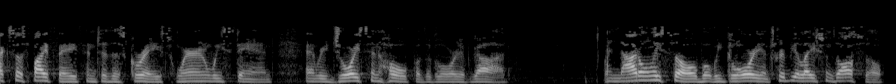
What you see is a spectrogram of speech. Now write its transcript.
access by faith into this grace wherein we stand, and rejoice in hope of the glory of God. And not only so, but we glory in tribulations also,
